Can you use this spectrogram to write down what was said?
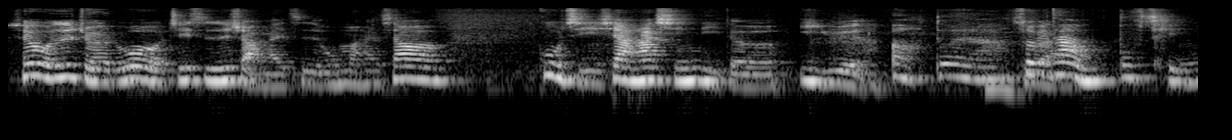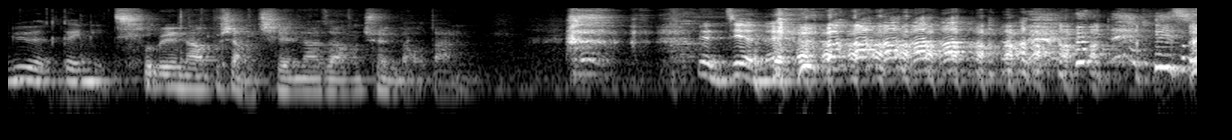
所以我是觉得，如果即使是小孩子，我们还是要顾及一下他心里的意愿。哦，对啊，说不定他很不情愿给你签，说不定他不想签那张劝导单。很贱 哎、你知道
